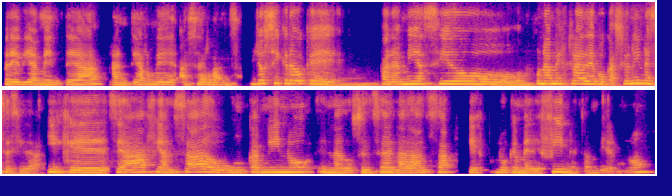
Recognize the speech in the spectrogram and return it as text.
previamente a plantearme hacer danza. Yo sí creo que para mí ha sido una mezcla de vocación y necesidad y que se ha afianzado un camino en la docencia de la danza que es lo que me define también, ¿no?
